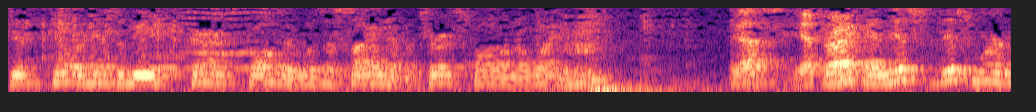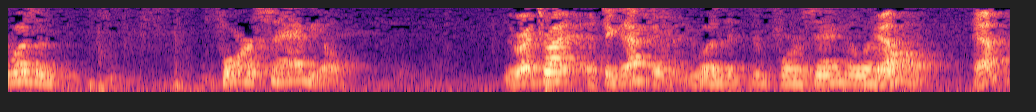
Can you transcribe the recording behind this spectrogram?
disobedient parents calls it was a sign of a church falling away. Mm-hmm. Yes, that's right. And, this this word wasn't for Samuel. That's right. That's exactly right. It wasn't for Samuel at yeah. all. Yeah.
